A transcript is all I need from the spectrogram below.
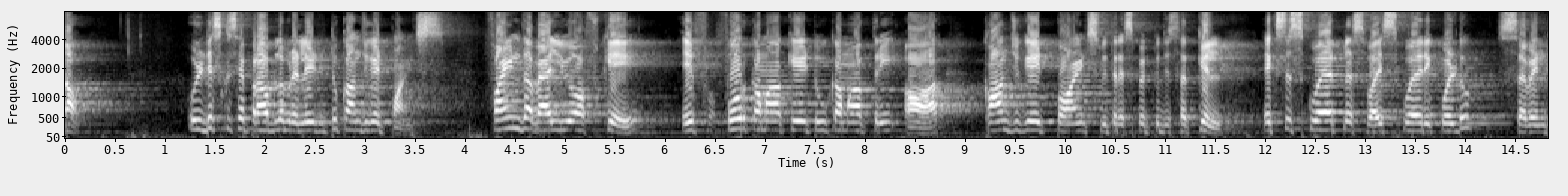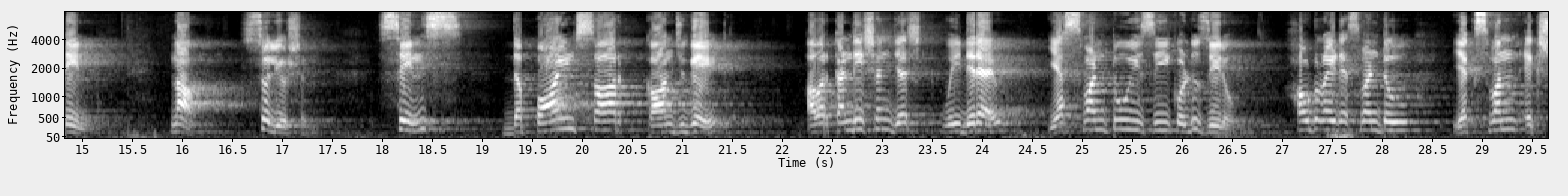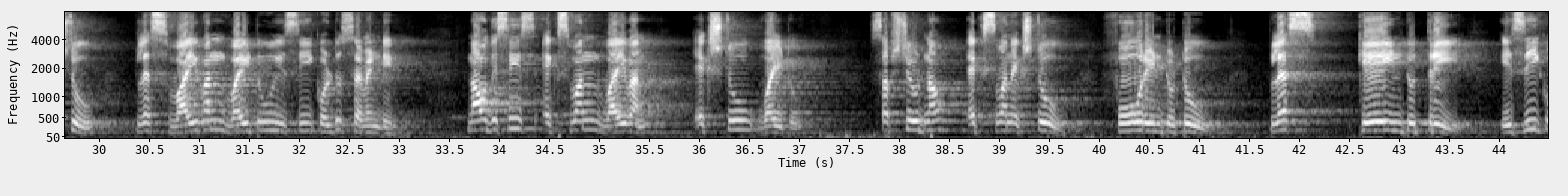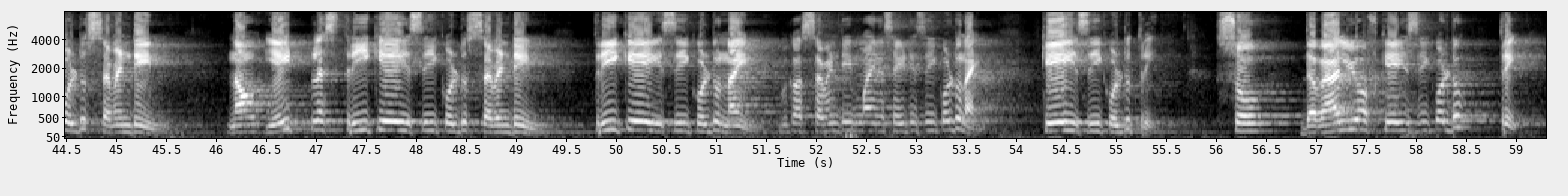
Now, we will discuss a problem related to conjugate points. Find the value of k if 4 comma k 2 comma 3 are conjugate points with respect to the circle x square plus y square equal to 17. Now, solution. Since the points are conjugate, our condition just we derived S12 is equal to 0. How to write S12? X1 x2 plus y1 y2 is equal to 17. Now this is x1 y1 x2 y2. Substitute now x1 x2 4 into 2 plus k into 3 is equal to 17. Now 8 plus 3k is equal to 17. 3k is equal to 9 because 17 minus 8 is equal to 9. k is equal to 3. So the value of k is equal to 3.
